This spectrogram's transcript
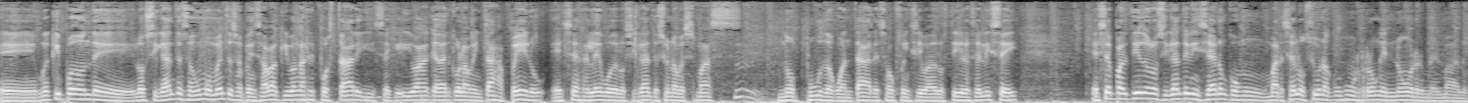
Eh, un equipo donde los gigantes en un momento se pensaba que iban a repostar y se que iban a quedar con la ventaja, pero ese relevo de los gigantes una vez más no pudo aguantar esa ofensiva de los Tigres del Licey. Ese partido los gigantes iniciaron con Marcelo Zuna con un ron enorme, hermano,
